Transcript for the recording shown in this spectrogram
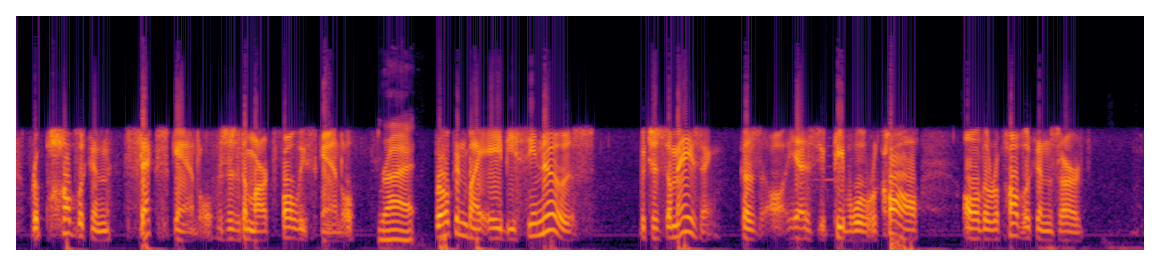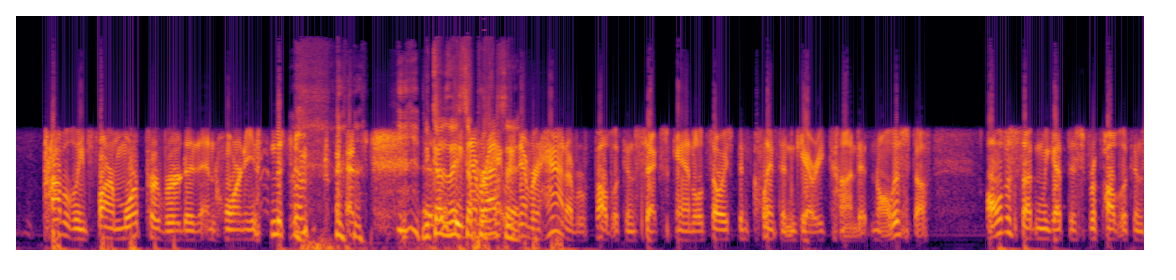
Republican sex scandal. This is the Mark Foley scandal, right. broken by ABC News, which is amazing because, as people will recall, all the Republicans are probably far more perverted and horny than the Democrats because they we've suppress never, it. We've never had a Republican sex scandal. It's always been Clinton, Gary Condit, and all this stuff. All of a sudden, we got this Republican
